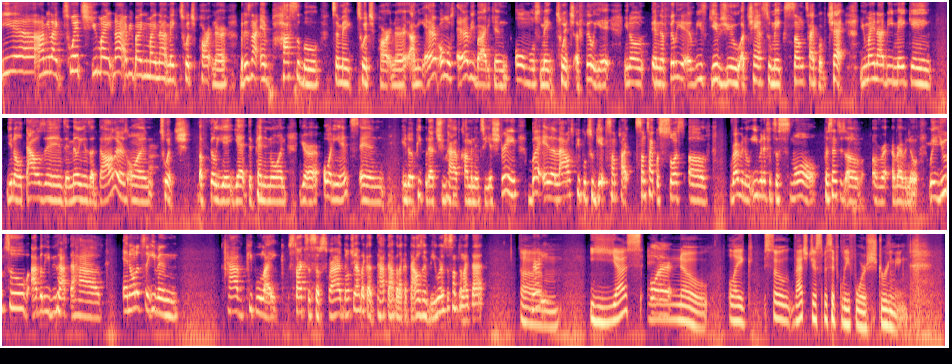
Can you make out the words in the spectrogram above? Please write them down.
yeah, I mean, like Twitch, you might not, everybody might not make Twitch partner, but it's not impossible to make Twitch partner. I mean, er- almost everybody can almost make Twitch affiliate. You know, an affiliate at least gives you a chance to make some type of check. You might not be making, you know, thousands and millions of dollars on Twitch affiliate yet depending on your audience and you know people that you have coming into your stream. But it allows people to get some type some type of source of revenue even if it's a small percentage of, of re- revenue. With youtube i believe you have to have in order to even have people like start to subscribe don't you have like a have to have like a thousand viewers or something like that? Um, yes or no like so that's just specifically for streaming.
